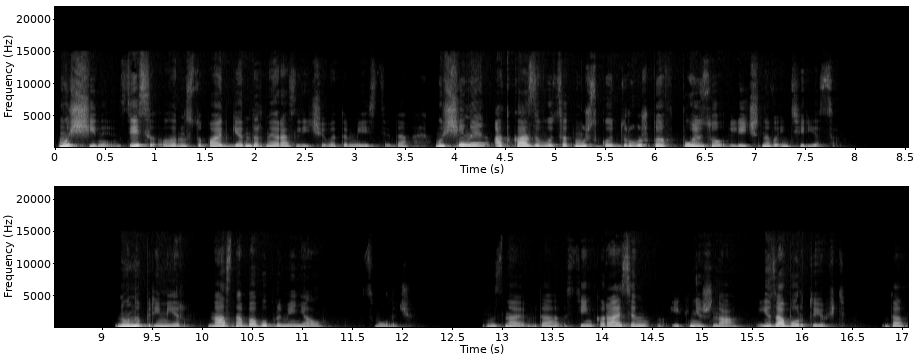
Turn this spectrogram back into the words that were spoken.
Мужчины, здесь э, наступают гендерные различия в этом месте. Да? Мужчины отказываются от мужской дружбы в пользу личного интереса. Ну, например, нас на бабу променял, сволочь. Мы знаем, да, Стенька Разин и княжна, и за борт ее, да.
